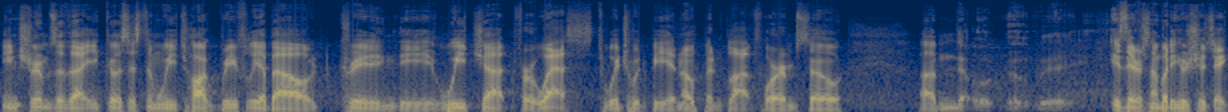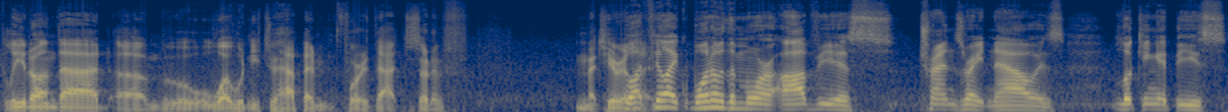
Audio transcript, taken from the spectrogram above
in terms of that ecosystem, we talked briefly about creating the WeChat for West, which would be an open platform. So, um, is there somebody who should take lead on that? Um, what would need to happen for that to sort of materialize? Well, I feel like one of the more obvious trends right now is looking at these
